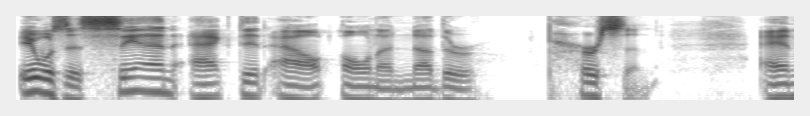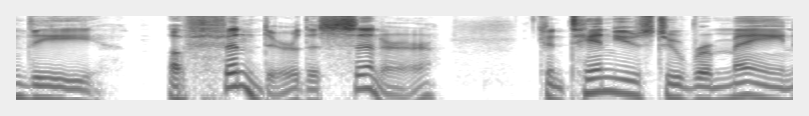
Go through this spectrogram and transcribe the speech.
It was a sin acted out on another person. And the offender, the sinner, continues to remain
